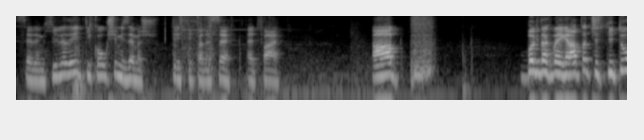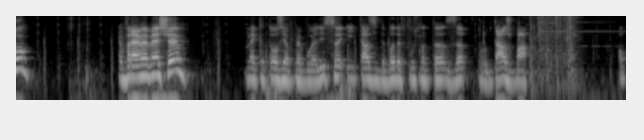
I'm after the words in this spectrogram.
7000. Ти колко ще ми вземеш? 350. Е, това е. А. Бъгнахме играта, честито. Време беше. Нека този я пребоядиса и тази да бъде пусната за продажба. Оп.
